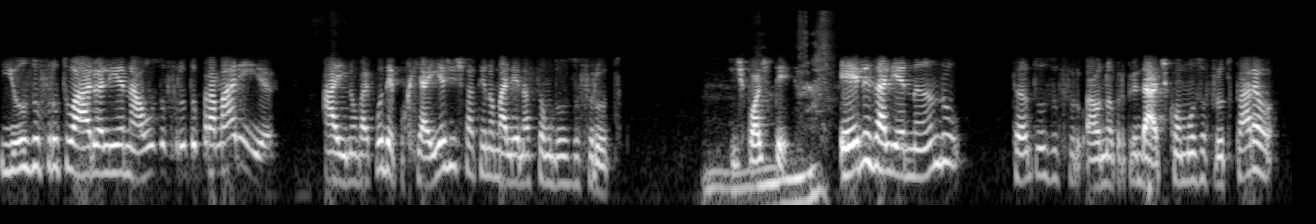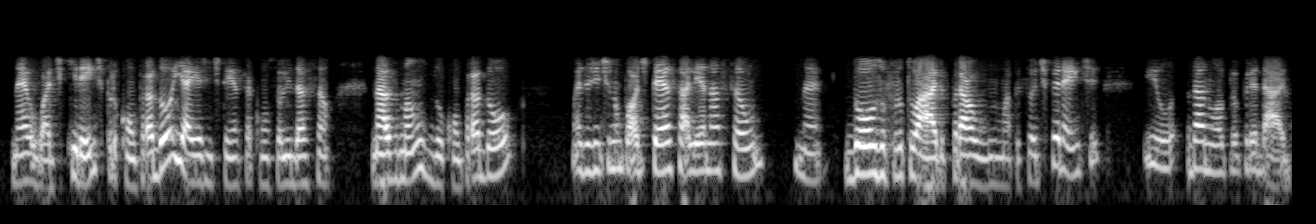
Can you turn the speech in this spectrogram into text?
e o usufrutuário alienar o usufruto para Maria. Aí não vai poder, porque aí a gente está tendo uma alienação do usufruto. A gente pode ter eles alienando tanto a não propriedade como o usufruto para né, o adquirente, para o comprador, e aí a gente tem essa consolidação nas mãos do comprador, mas a gente não pode ter essa alienação né, do usufrutuário para uma pessoa diferente e o, da nova propriedade.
